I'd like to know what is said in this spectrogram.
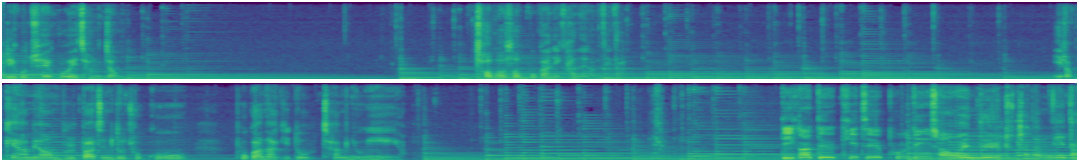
그리고 최고의 장점. 접어서 보관이 가능합니다. 이렇게 하면 물 빠짐도 좋고 보관하기도 참 용이해요. 니가드 키즈 폴딩 샤워 핸들 추천합니다.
